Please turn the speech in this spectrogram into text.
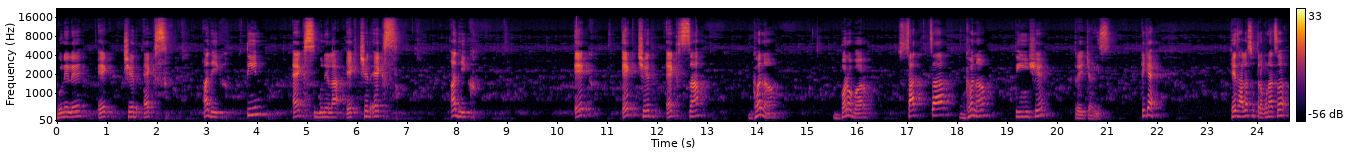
गुणिले एक छेद एक्स अधिक तीन एक्स गुणिला एक छेद एक्स अधिक एक एक छेद एक्सचा घन बरोबर सातचा घन तीनशे त्रेचाळीस. ठीक आहे? हे झालं सूत्र कुणाचं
